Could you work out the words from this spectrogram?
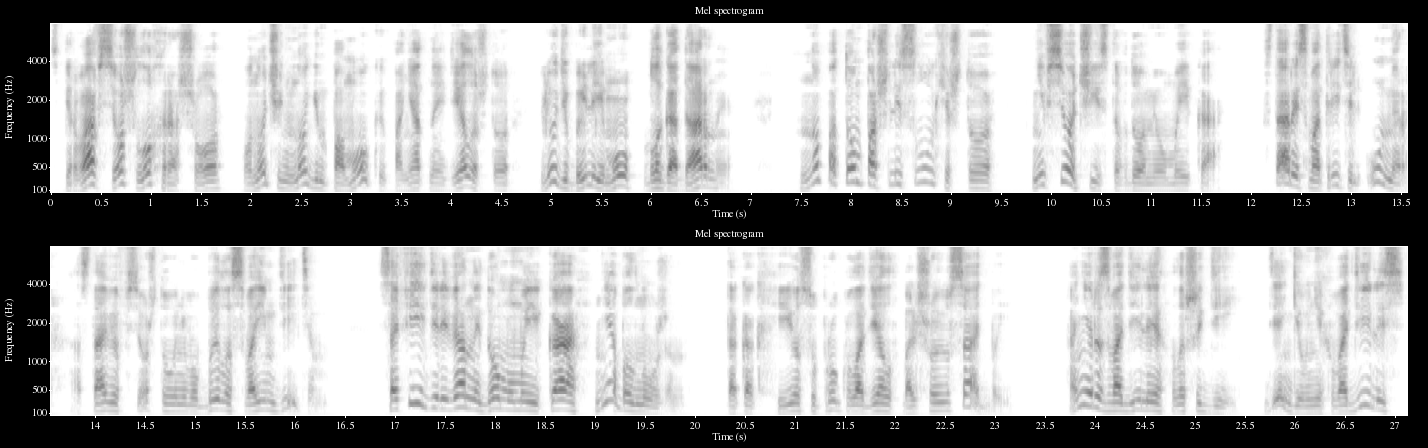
Сперва все шло хорошо, он очень многим помог, и понятное дело, что люди были ему благодарны. Но потом пошли слухи, что не все чисто в доме у маяка. Старый смотритель умер, оставив все, что у него было, своим детям. Софии деревянный дом у маяка не был нужен, так как ее супруг владел большой усадьбой. Они разводили лошадей, деньги у них водились,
